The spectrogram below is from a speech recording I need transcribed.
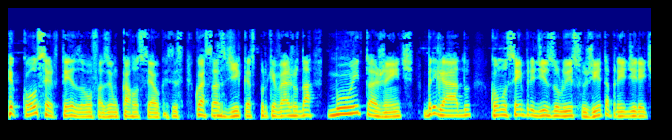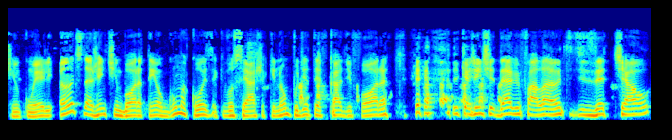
Eu, com certeza vou fazer um carrossel com, esses, com essas dicas, porque vai ajudar muito a gente. Obrigado. Como sempre diz o Luiz Fugita, aprendi direitinho com ele. Antes da gente ir embora, tem alguma coisa que você acha que não podia ter ficado de fora e que a gente deve falar antes de dizer tchau?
